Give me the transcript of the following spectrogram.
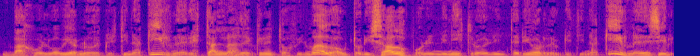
bajo el gobierno de Cristina Kirchner. Están los decretos firmados, autorizados por el ministro del Interior de Cristina Kirchner. Es decir,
